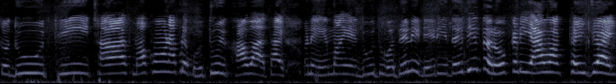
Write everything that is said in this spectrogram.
તો દૂધ, ઘી, છાશ, મખણ આપણે બધુંય ખાવા થાય. અને એમાં એ દૂધ વધે ની ડેરી દઈ દઈએ તો રોકડી આવક થઈ જાય.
